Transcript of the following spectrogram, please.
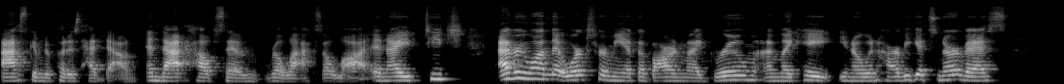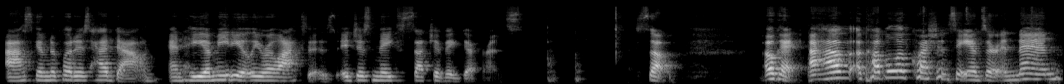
ask him to put his head down, and that helps him relax a lot. And I teach everyone that works for me at the barn, my groom, I'm like, hey, you know, when Harvey gets nervous, ask him to put his head down, and he immediately relaxes. It just makes such a big difference. So, okay, I have a couple of questions to answer, and then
